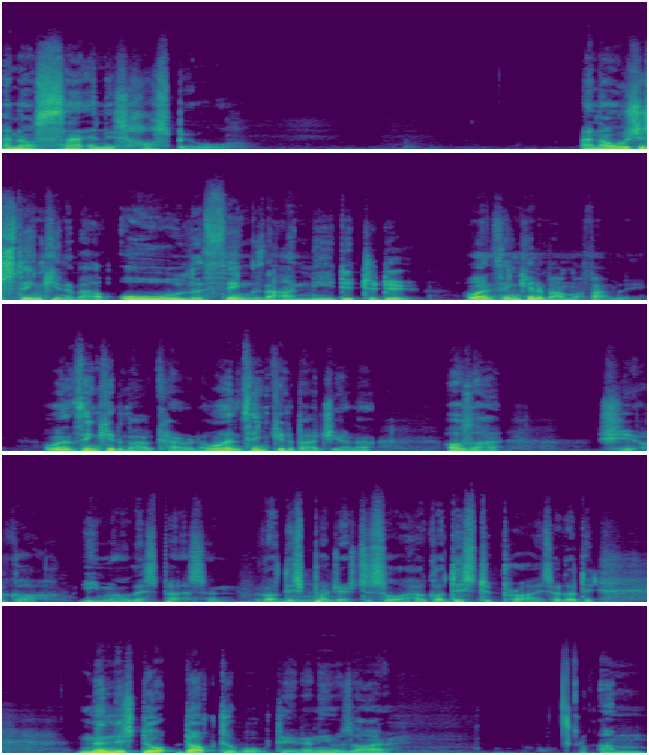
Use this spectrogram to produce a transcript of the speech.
and I was sat in this hospital. And I was just thinking about all the things that I needed to do. I wasn't thinking about my family. I wasn't thinking about Karen. I wasn't thinking about Gianna I was like shit I got to email this person. I got this project to sort out. I got this to price. I got this and then this doc- doctor walked in and he was like I'm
